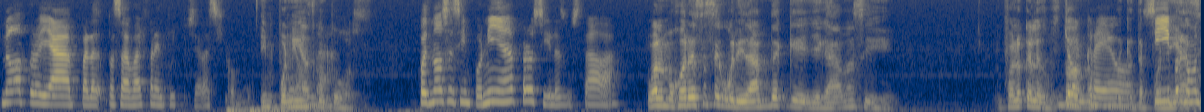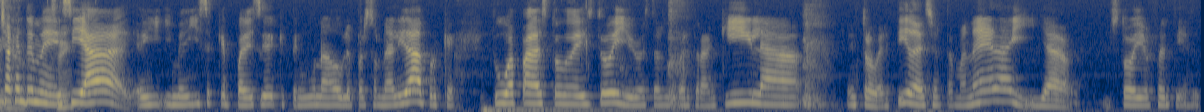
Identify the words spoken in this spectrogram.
No, pero ya para- pasaba al frente y pues era así como, Imponías ¿Qué con tu voz. pues no se imponía, pero sí les gustaba. O a lo mejor esa seguridad de que llegabas y fue lo que les gustó, Yo ¿no? creo. De que te Sí, porque mucha y- gente me Sí. decía y, y me dice que parece que tengo una doble personalidad, porque tú apagas todo esto y yo iba a estar súper tranquila, introvertida de cierta manera y ya estoy al frente y así,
